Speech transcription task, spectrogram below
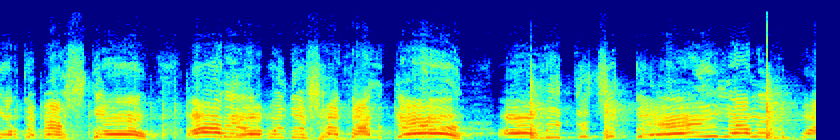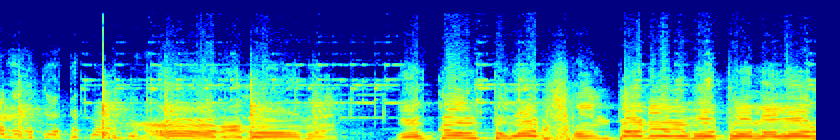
করতে ব্যস্ত। আরে অবৈধ সন্তানকে আমি কিছুতেই লালন পালন করতে পারব না। না বেগম ওকেও তোমার সন্তানের মতো লালন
